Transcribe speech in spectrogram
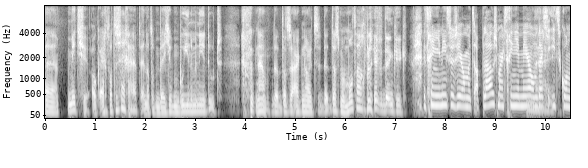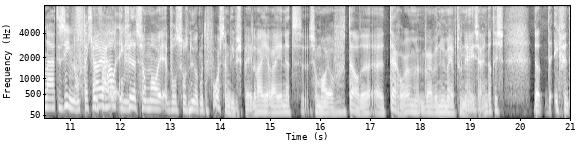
Uh, mits je ook echt wat te zeggen hebt. En dat op een beetje op een boeiende manier doet. nou, dat, dat is eigenlijk nooit. Dat, dat, is mijn motto gebleven, denk ik. Het ging je niet zozeer om het applaus, maar het ging je meer nee. omdat je iets kon laten zien. Of dat je nou een verhaal ja, kon... Ik vind het zo mooi, bijvoorbeeld zoals nu ook met de voorstelling die we spelen, waar je, waar je net zo mooi over vertelde. Uh, terror, waar we nu mee op tournee zijn. Dat is. Dat, ik vind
